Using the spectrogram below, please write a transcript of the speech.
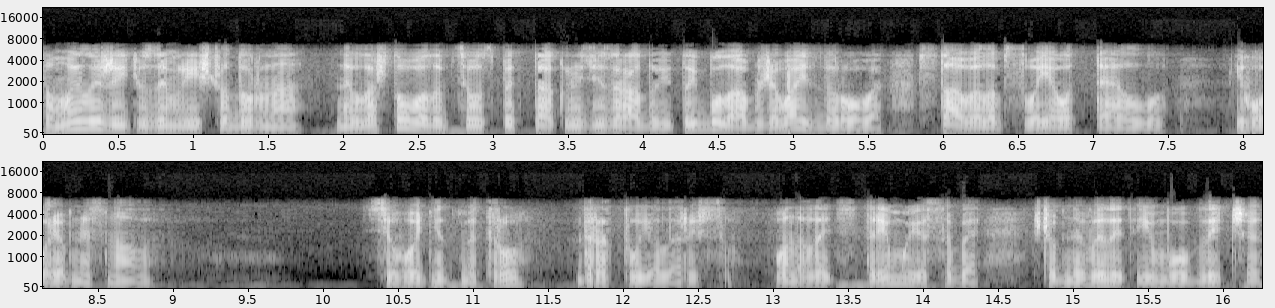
Тому й лежить у землі, що дурна. Не влаштовувала б цього спектаклю зі зрадою, то й була б жива й здорова, ставила б своє отелло і горя б не знала. Сьогодні Дмитро дратує Ларису. Вона ледь стримує себе, щоб не вилити йому в обличчя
